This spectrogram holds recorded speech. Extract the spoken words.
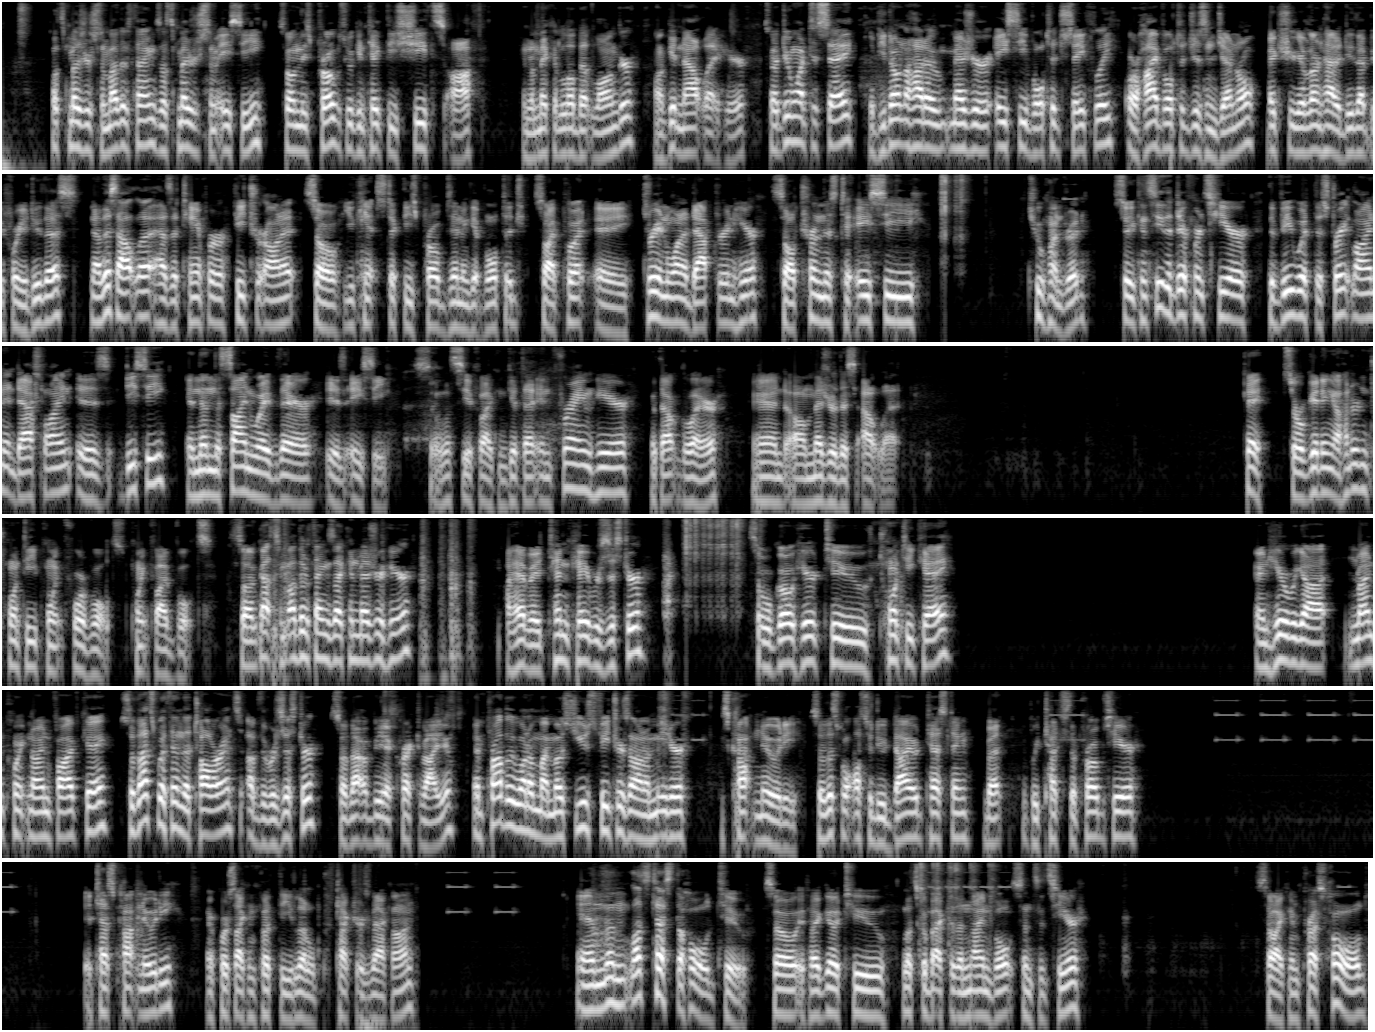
Let's measure some other things. Let's measure some AC. So on these probes, we can take these sheaths off and it'll make it a little bit longer. Oh, I'll get an outlet here. So I do want to say, if you don't know how to measure AC voltage safely or high voltages in general, make sure you learn how to do that before you do this. Now this outlet has a tamper feature on it, so you can't stick these probes in and get voltage. So I put a 3-in-1 adapter in here. So I'll turn this to AC 200 so you can see the difference here. The V with the straight line and dash line is DC, and then the sine wave there is AC. So let's see if I can get that in frame here without glare, and I'll measure this outlet. Okay, so we're getting 120.4 volts, 0.5 volts. So I've got some other things I can measure here. I have a 10K resistor. So we'll go here to 20K. And here we got 9.95K. So that's within the tolerance of the resistor. So that would be a correct value. And probably one of my most used features on a meter is continuity. So this will also do diode testing. But if we touch the probes here, it tests continuity. of course, I can put the little protectors back on. And then let's test the hold too. So if I go to, let's go back to the 9 volt since it's here. So I can press hold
